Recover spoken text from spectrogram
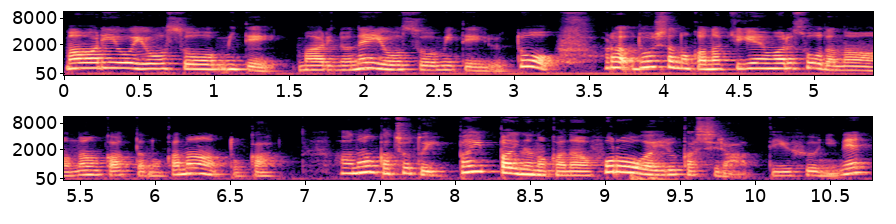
周りを様子を見て周りのね様子を見ているとあらどうしたのかな機嫌悪そうだな何かあったのかなとかあなんかちょっといっぱいいっぱいなのかなフォローがいるかしらっていうふうにね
